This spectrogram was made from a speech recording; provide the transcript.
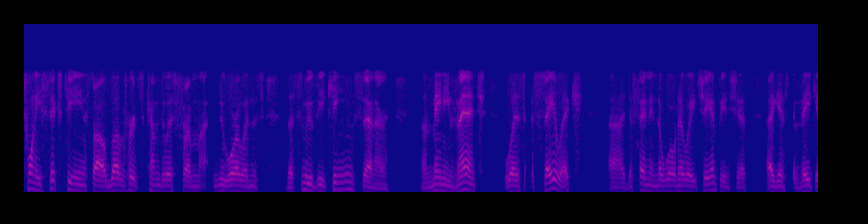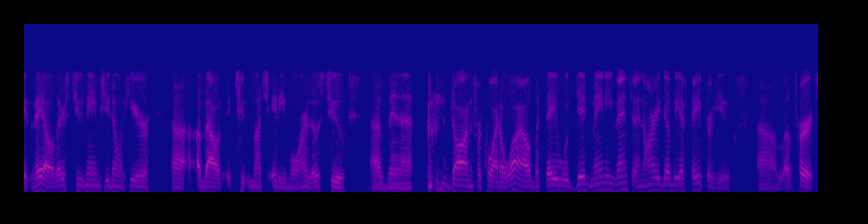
2016 saw Love Hurts come to us from New Orleans, the Smoothie King Center. The main event was Salick uh, defending the World Heavyweight Championship against Vacant Veil. There's two names you don't hear uh, about it too much anymore. Those two have been uh, gone for quite a while, but they did main event an RAWF pay per view uh, of Hurts.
